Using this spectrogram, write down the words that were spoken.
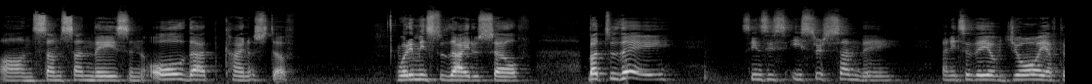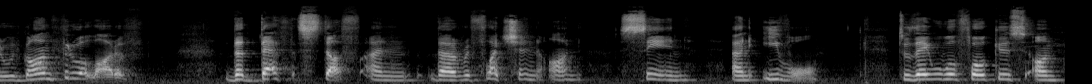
on some Sundays and all that kind of stuff. What it means to die to self. But today, since it's Easter Sunday and it's a day of joy after we've gone through a lot of the death stuff and the reflection on sin and evil, today we will focus on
